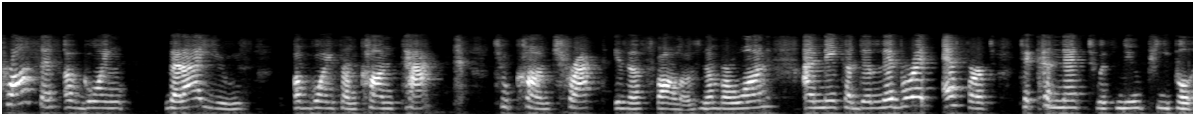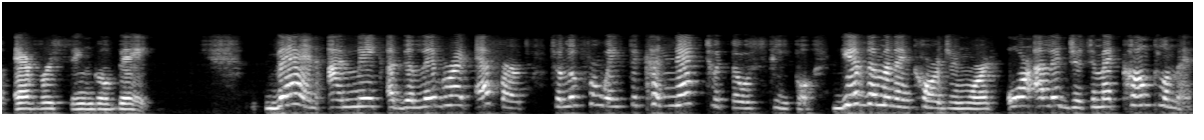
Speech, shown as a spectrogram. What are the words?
process of going that I use of going from contact to contract is as follows. Number one, I make a deliberate effort to connect with new people every single day. Then I make a deliberate effort to look for ways to connect with those people, give them an encouraging word or a legitimate compliment.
